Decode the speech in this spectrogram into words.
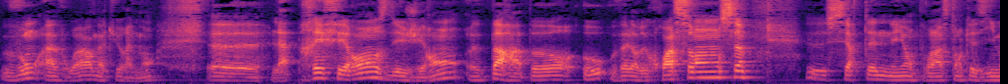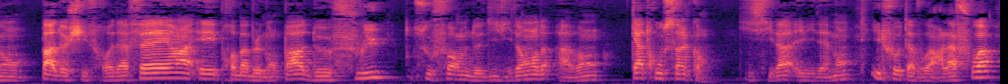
vont avoir naturellement euh, la préférence des gérants par rapport aux valeurs de croissance, certaines n'ayant pour l'instant quasiment pas de chiffre d'affaires et probablement pas de flux sous forme de dividendes avant 4 ou 5 ans. D'ici là, évidemment, il faut avoir la foi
